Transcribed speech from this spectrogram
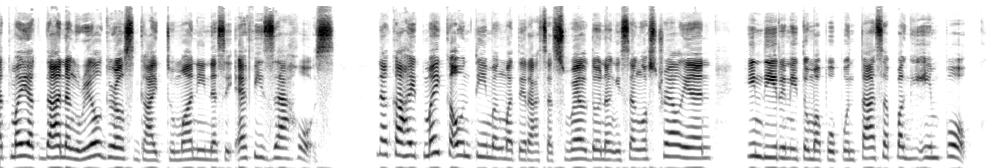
at mayakda ng Real Girls Guide to Money na si Effie Zahos na kahit may kaunti mang matira sa sweldo ng isang Australian, hindi rin ito mapupunta sa pag-iimpok.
